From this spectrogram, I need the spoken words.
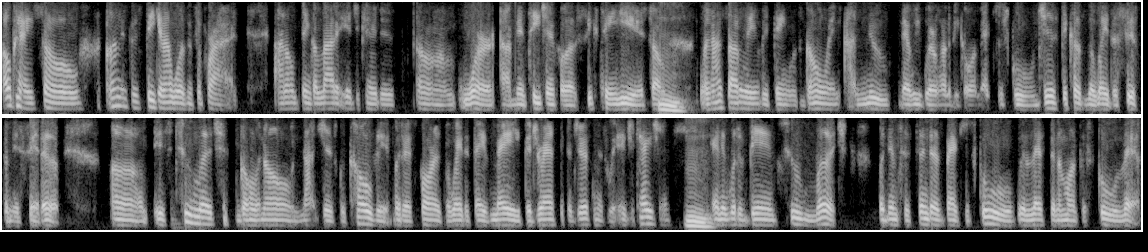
Okay, so honestly speaking, I wasn't surprised. I don't think a lot of educators um, were. I've been teaching for 16 years, so Mm, when I saw the way everything was going, I knew that we were going to be going back to school just because of the way the system is set up. Um, it's too much going on, not just with COVID, but as far as the way that they've made the drastic adjustments with education. mm, And it would have been too much for them to send us back to school with less than a month of school left.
